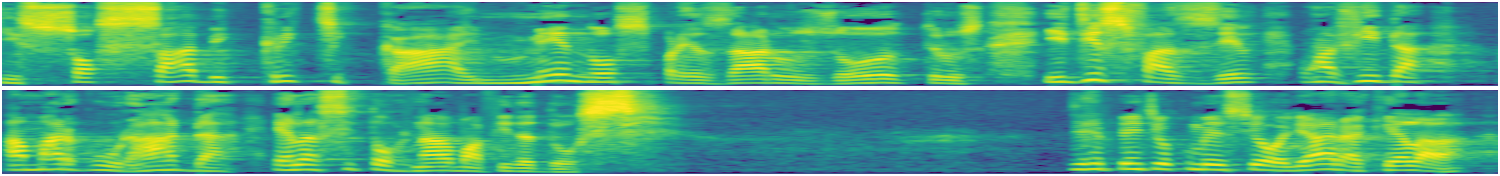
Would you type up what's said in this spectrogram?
que só sabe criticar e menosprezar os outros e desfazer uma vida amargurada, ela se tornar uma vida doce. De repente eu comecei a olhar aquela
